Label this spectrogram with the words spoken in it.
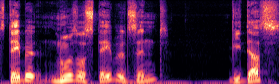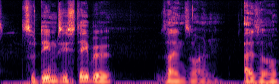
stable, nur so stable sind, wie das, zu dem sie stable sein sollen. Also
